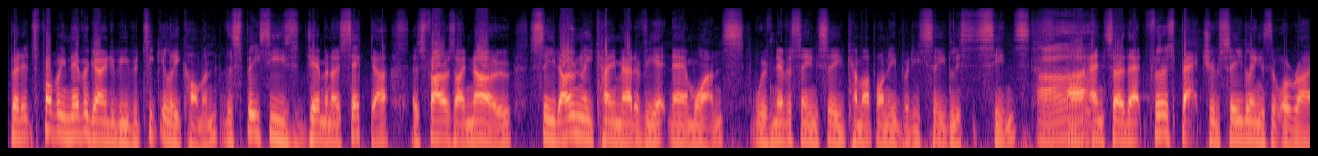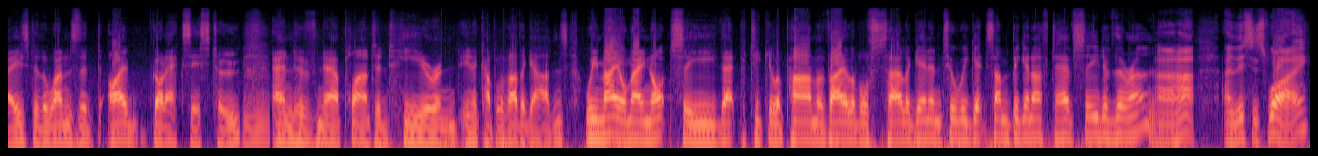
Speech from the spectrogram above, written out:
But it's probably never going to be particularly common. The species Geminosecta, as far as I know, seed only came out of Vietnam once. We've never seen seed come up on anybody's seed list since. Ah. Uh, and so that first batch of seedlings that were raised are the ones that I got access to and have now planted here and in a couple of other gardens. We may or may not see that particular palm available for sale again until we get some big enough to have seed of their own. Uh-huh. And this is why,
